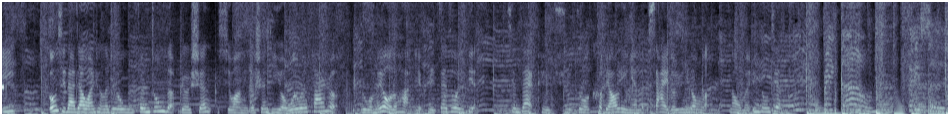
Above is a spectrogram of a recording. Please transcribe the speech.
一。恭喜大家完成了这个五分钟的热身希望你的身体有微微发热。如果没有的话也可以再做一遍。现在可以去做课表里面的下一个运动了。那我们运动见。Down faces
